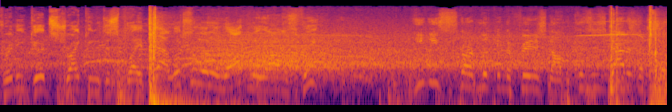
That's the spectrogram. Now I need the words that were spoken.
pretty good striking display. Pat looks a little wobbly on his feet. He needs to start looking to finish now because he's got his opponent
